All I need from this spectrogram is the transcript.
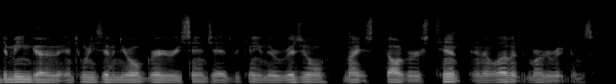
Domingo and 27-year-old Gregory Sanchez became the original Night Stalker's 10th and 11th murder victims.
